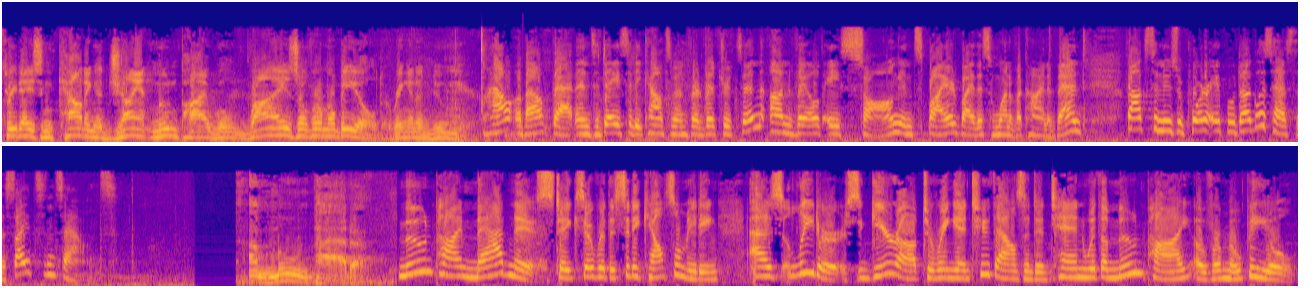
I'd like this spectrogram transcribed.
it's three days and counting, a giant moon pie will rise over Mobile to ring in a new year. How about that? And today, City Councilman Fred Richardson unveiled a song inspired by this one of a kind event. Fox 10 News reporter April Douglas has the sights and sounds. I'm moon pied up. Moon Pie Madness takes over the City Council meeting as leaders gear up to ring in 2010 with a moon pie over Mobile.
